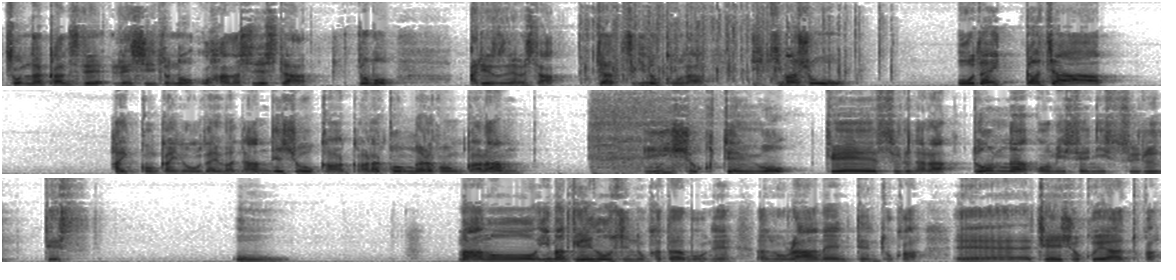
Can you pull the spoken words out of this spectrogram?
そんな感じで、レシートのお話でした。どうも、ありがとうございました。じゃあ次のコーナー、行きましょう。お題ガチャはい、今回のお題は何でしょうか？ガラコンガラコンガラン。飲食店を経営するなら、どんなお店にする？です。おお。まあ、あのー、今芸能人の方もね、あの、ラーメン店とか、えー、定食屋とか、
